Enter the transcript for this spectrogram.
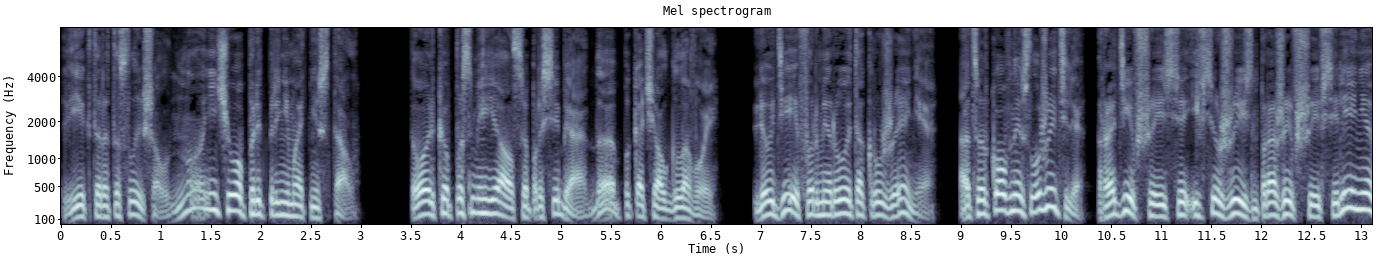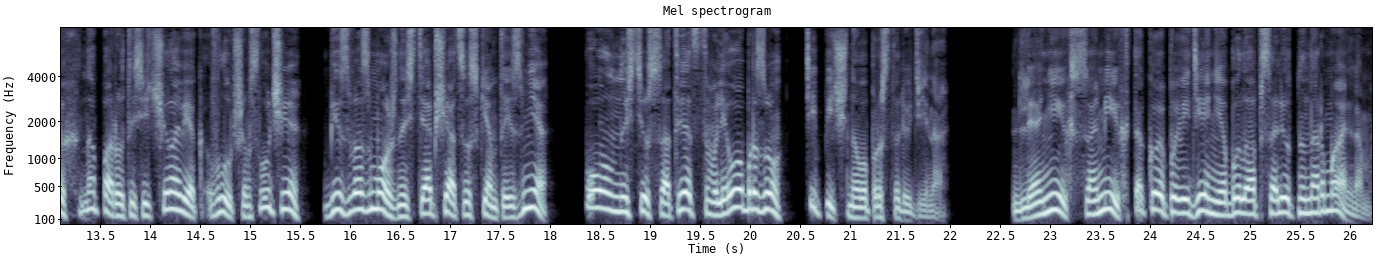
Виктор это слышал, но ничего предпринимать не стал. Только посмеялся про себя, да покачал головой. Людей формирует окружение, а церковные служители, родившиеся и всю жизнь прожившие в селениях на пару тысяч человек в лучшем случае, без возможности общаться с кем-то извне, полностью соответствовали образу типичного простолюдина. Для них самих такое поведение было абсолютно нормальным,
